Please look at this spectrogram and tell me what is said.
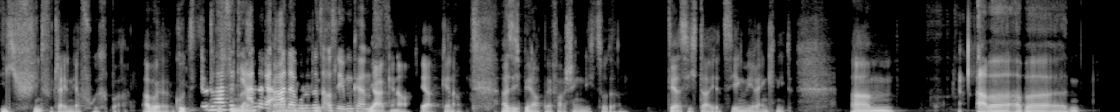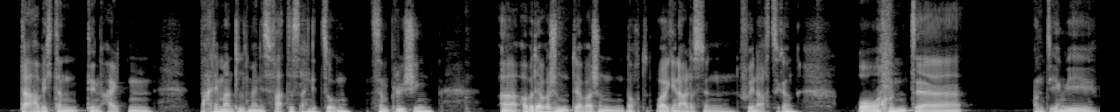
ich finde Verkleiden ja furchtbar. Aber gut. Du hast ja die andere Ader, wo du das ausleben kannst. Ja, genau. Ja, genau. Also ich bin auch bei Fasching nicht so der, der sich da jetzt irgendwie reinkniet. Ähm, aber, aber da habe ich dann den alten Bademantel meines Vaters angezogen, so ein Plüsching. Äh, aber der war schon, der war schon noch original aus den frühen 80ern. Und äh, und irgendwie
